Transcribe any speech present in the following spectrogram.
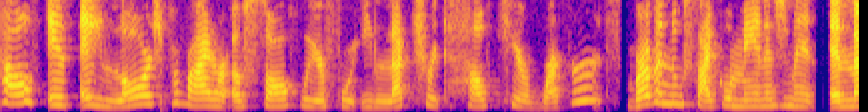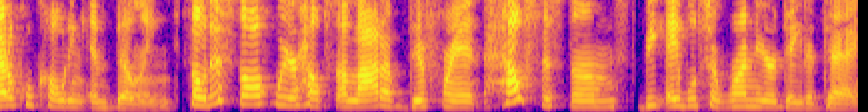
Health is a large provider of software for electric healthcare records, revenue cycle management, and medical coding and billing. So this software helps a lot of different health systems be able to run their day to day.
